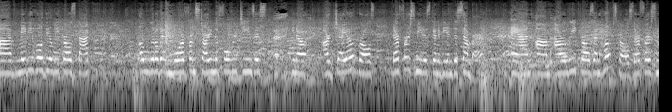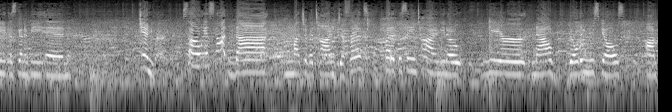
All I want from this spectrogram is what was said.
Um, maybe hold the elite girls back a little bit more from starting the full routines as, uh, you know, our JO girls, their first meet is going to be in December. And um, our elite girls and hopes girls, their first meet is going to be in January. So it's that much of a time difference, but at the same time, you know, we're now building new skills, um,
